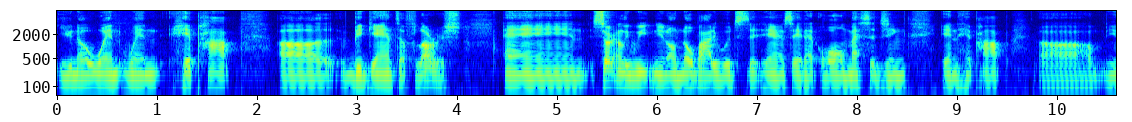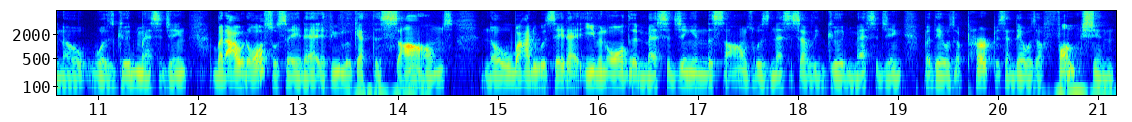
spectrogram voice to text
you know, when when hip hop uh, began to flourish, and certainly we, you know, nobody would sit here and say that all messaging in hip hop, uh, you know, was good messaging. But I would also say that if you look at the Psalms, nobody would say that even all the messaging in the Psalms was necessarily good messaging, but there was a purpose and there was a function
